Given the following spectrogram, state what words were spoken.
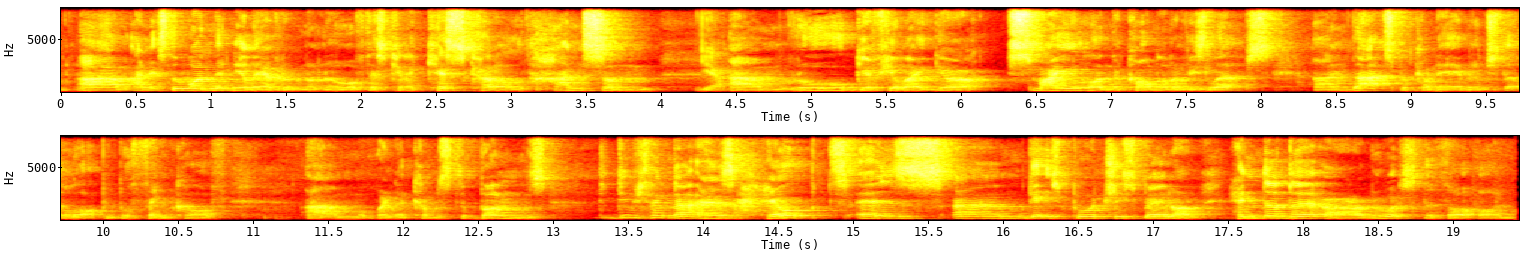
Mhm. Um, and it's the one that nearly everyone will know of this kind of kiss curled, handsome Yeah. um, rogue, if you like, your smile on the corner of his lips. And that's become the image that a lot of people think of um, when it comes to Burns. Do you think that has helped his um, get his poetry spread or hindered it? Or I mean, what's the thought on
